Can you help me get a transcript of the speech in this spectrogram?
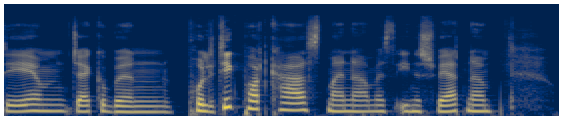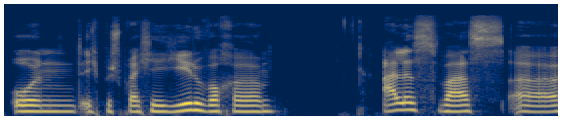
dem Jacobin Politik Podcast. Mein Name ist Ines Schwertner und ich bespreche jede Woche alles, was äh,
